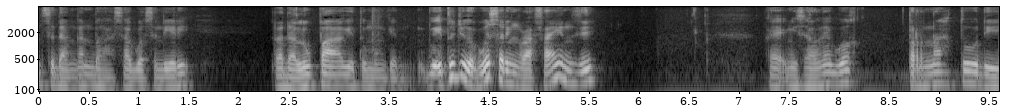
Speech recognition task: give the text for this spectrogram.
sedangkan bahasa gue sendiri rada lupa gitu mungkin. Itu juga gue sering ngerasain sih. Kayak misalnya gue pernah tuh di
